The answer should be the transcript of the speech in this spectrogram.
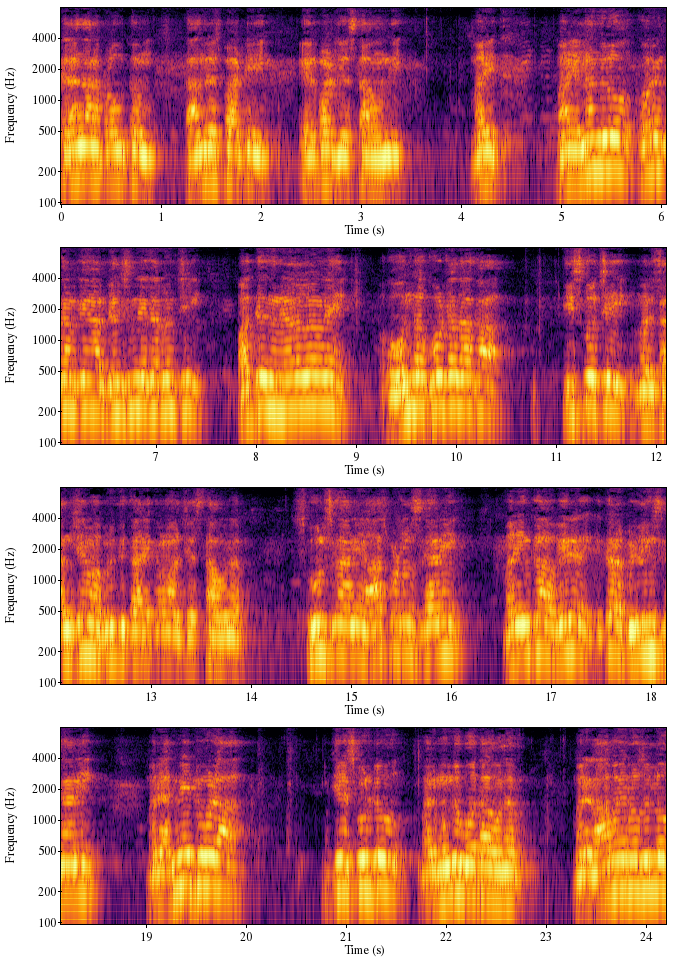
తెలంగాణ ప్రభుత్వం కాంగ్రెస్ పార్టీ ఏర్పాటు చేస్తూ ఉంది. మరి మన ఇల్లందులో కోరం కనకయ్య గారు గెలిచిన దగ్గర నుంచి పద్దెనిమిది నెలల్లోనే ఒక వంద కోట్ల దాకా తీసుకొచ్చి మరి సంక్షేమ అభివృద్ధి కార్యక్రమాలు చేస్తా ఉన్నారు. స్కూల్స్ కానీ హాస్పిటల్స్ కానీ మరి ఇంకా వేరే ఇతర బిల్డింగ్స్ కానీ మరి అన్నిటిని కూడా చేసుకుంటూ మరి ముందుకు పోతా ఉన్నారు. మరి రాబోయే రోజుల్లో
